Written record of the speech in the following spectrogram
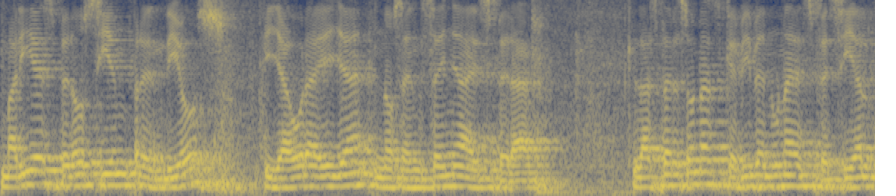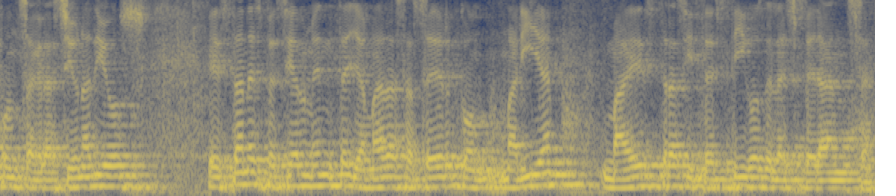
María esperó siempre en Dios y ahora ella nos enseña a esperar. Las personas que viven una especial consagración a Dios están especialmente llamadas a ser con María maestras y testigos de la esperanza.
